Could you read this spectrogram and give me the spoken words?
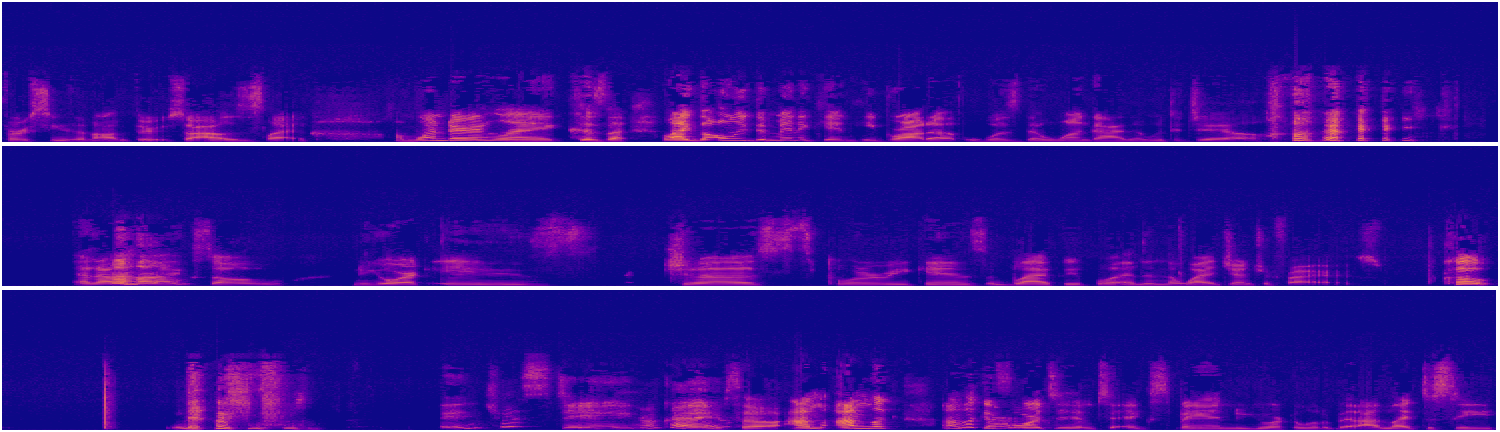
first season on through. So I was just like, I'm wondering like because the like the only Dominican he brought up was the one guy that went to jail, and I was Uh-huh. like, so New York is just Puerto Ricans and Black people, and then the white gentrifiers. Cool. Interesting. Okay. So I'm I'm look I'm looking Okay. forward to him to expand New York a little bit. I'd like to see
